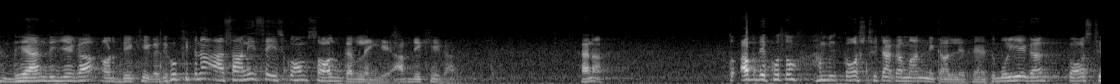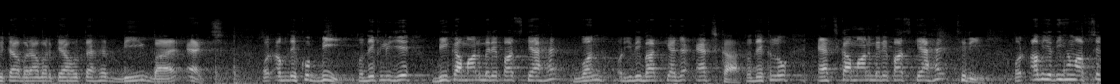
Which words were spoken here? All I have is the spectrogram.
ध्यान दीजिएगा और देखिएगा। देखो, कितना आसानी से इसको हम सॉल्व कर लेंगे। आप देखिएगा। है ना? तो अब देखो तो हम कॉस्ट थीटा का मान निकाल लेते हैं। तो बोलिएगा कॉस्ट थीटा बराबर क्या होता है? बी बाय एच और अब देखो b तो देख लीजिए, b का मान मेरे पास क्या है? वन और यदि बात किया जाए h का तो देख लो, h का मान मेरे पास क्या है? थ्री और अब यदि हम आपसे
